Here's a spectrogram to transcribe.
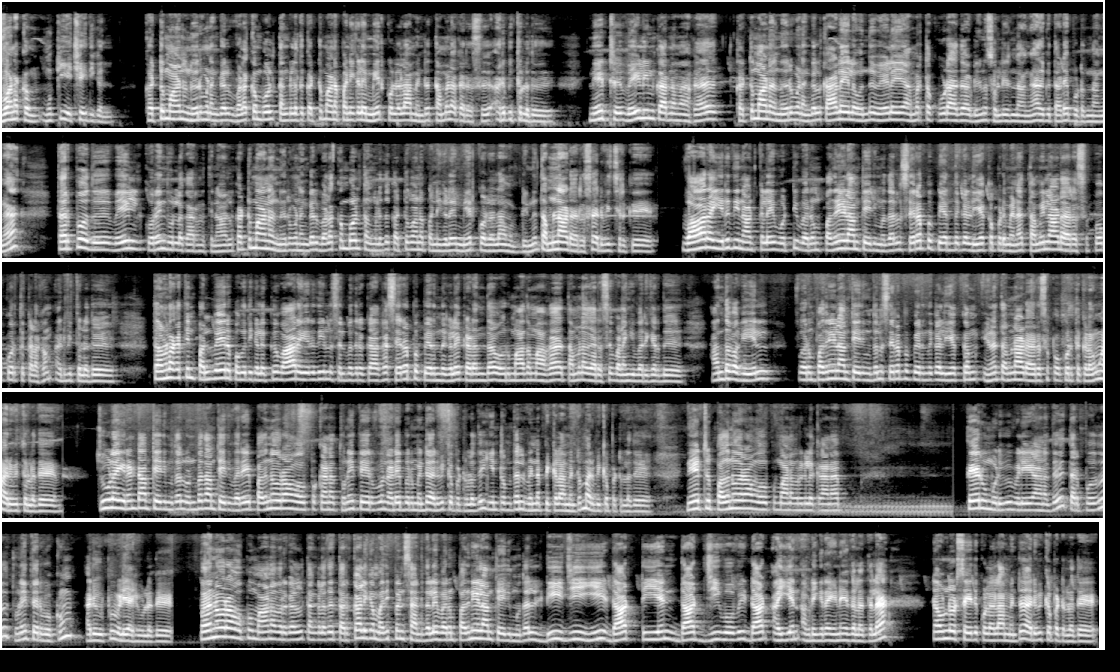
வணக்கம். முக்கிய செய்திகள். கட்டுமான நிறுவனங்கள் வழக்கம்போல் தங்களது கட்டுமான பணிகளை மேற்கொள்ளலாம் என்று தமிழக அரசு அறிவித்துள்ளது. நேற்று வெயிலின் காரணமாக கட்டுமான நிறுவனங்கள் காலையில் வந்து வேலையை அமர்த்தக்கூடாது அப்படின்னு சொல்லியிருந்தாங்க. அதுக்கு தடை போட்டிருந்தாங்க. தற்போது வெயில் குறைந்துள்ள காரணத்தினால் கட்டுமான நிறுவனங்கள் வழக்கம்போல் தங்களது கட்டுமான பணிகளை மேற்கொள்ளலாம் அப்படின்னு தமிழ்நாடு அரசு அறிவிச்சிருக்கு. வார இறுதி நாட்களை ஒட்டி வரும் பதினேழாம் தேதி முதல் சிறப்பு பேருந்துகள் இயக்கப்படும் என தமிழ்நாடு அரசு போக்குவரத்து கழகம் அறிவித்துள்ளது. தமிழகத்தின் பல்வேறு பகுதிகளுக்கு வார இறுதியில் செல்வதற்காக சிறப்பு பேருந்துகளை கடந்த ஒரு மாதமாக தமிழக அரசு வழங்கி வருகிறது. அந்த வகையில் வரும் பதினேழாம் தேதி முதல் சிறப்பு பேருந்துகள் இயக்கம் என தமிழ்நாடு அரசு போக்குவரத்து கழகம் அறிவித்துள்ளது. ஜூலை இரண்டாம் தேதி முதல் ஒன்பதாம் தேதி வரை பதினோராம் வகுப்புக்கான துணைத் தேர்வு நடைபெறும் என்று அறிவிக்கப்பட்டுள்ளது. இன்று முதல் விண்ணப்பிக்கலாம் என்றும் அறிவிக்கப்பட்டுள்ளது. நேற்று பதினோராம் வகுப்பு மாணவர்களுக்கான தேர்வு முடிவு வெளியானது. தற்போது துணைத் தேர்வுக்கும் அறிவிப்பு வெளியாகியுள்ளது. பதினோராம் வகுப்பு மாணவர்கள் தங்களது தற்காலிக மதிப்பெண் சான்றிதழை வரும் பதினேழாம் தேதி முதல் DGE dot TN dot GOV dot IN அப்படிங்கிற இணையதளத்தில் டவுன்லோட் செய்து கொள்ளலாம் என்று அறிவிக்கப்பட்டுள்ளது.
